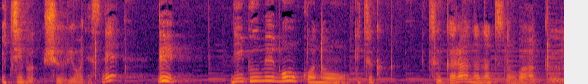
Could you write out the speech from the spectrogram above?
1部終了ですねで2部目もこの5つから7つのワーク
